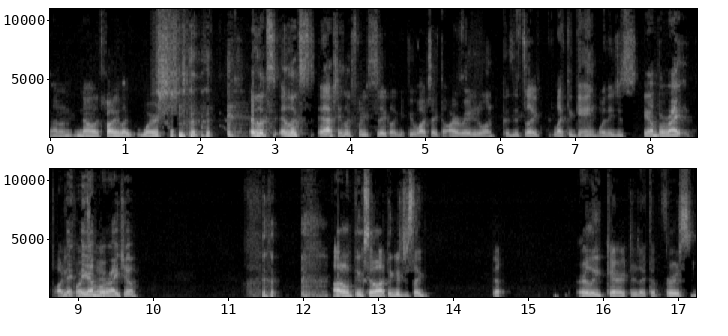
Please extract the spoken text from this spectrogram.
I don't know. It's probably like worse. it looks it looks it actually looks pretty sick. Like if you watch like the R rated one because it's like like the game where they just They got Barai- body they, parts. they got and I don't think so. I think it's just like the early characters, like the first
